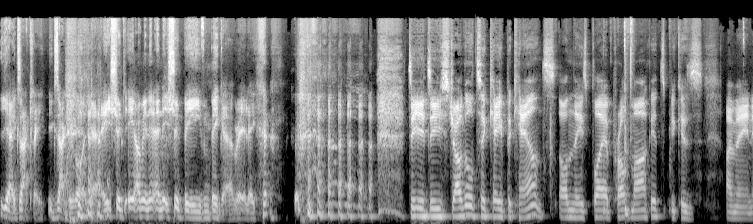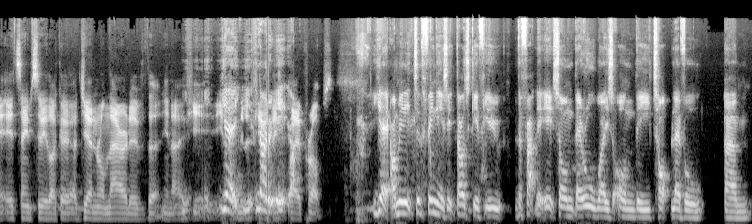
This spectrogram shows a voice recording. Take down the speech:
Yeah, exactly, exactly right. Yeah, it should. I mean, and it should be even bigger, really. do you do you struggle to keep accounts on these player prop markets because I mean it seems to be like a, a general narrative that you know if you, you Yeah, know, if no, you're it- player props yeah, I mean, it, the thing is, it does give you the fact that it's on. They're always on the top level um,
